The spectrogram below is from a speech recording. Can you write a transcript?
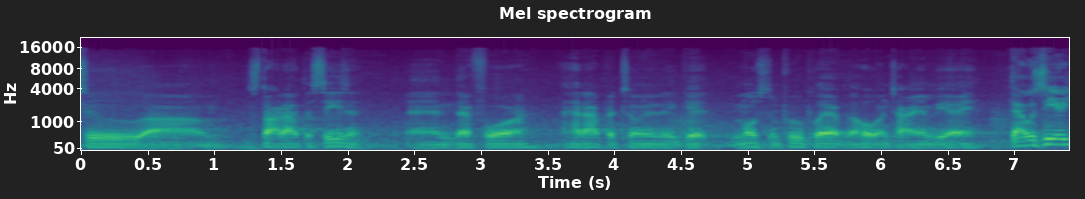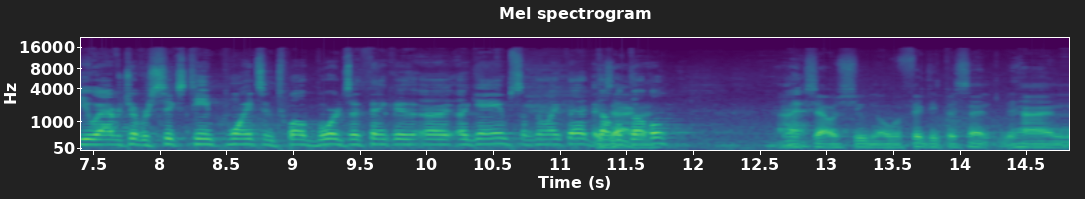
to um, start out the season, and therefore I had opportunity to get most improved player of the whole entire NBA. That was the year you averaged over 16 points and 12 boards, I think, a, a game, something like that. Double double. Actually, I was shooting over 50% behind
